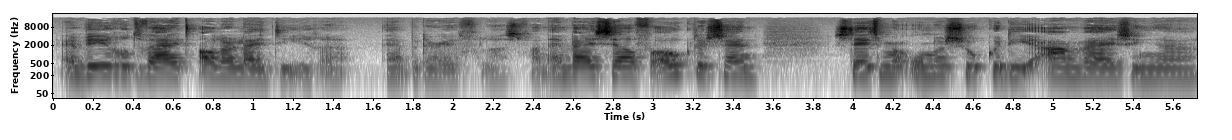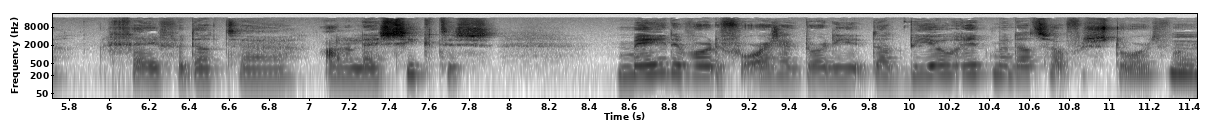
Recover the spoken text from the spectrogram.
En wereldwijd allerlei dieren hebben er heel veel last van. En wij zelf ook. Er zijn steeds meer onderzoeken die aanwijzingen geven... dat eh, allerlei ziektes mede worden veroorzaakt... door die, dat bioritme dat zo verstoord wordt.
